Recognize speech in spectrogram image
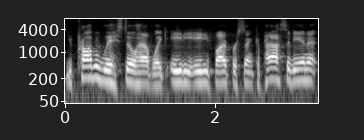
you probably still have like 80, 85% capacity in it.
